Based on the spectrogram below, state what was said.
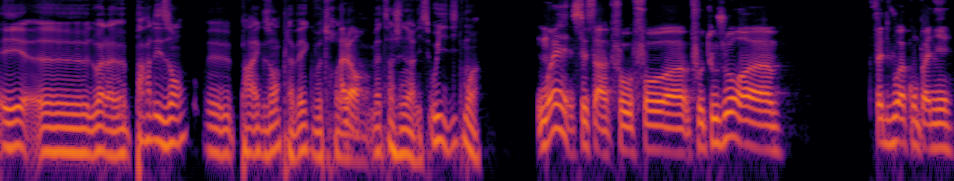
Et euh, voilà, parlez-en, euh, par exemple, avec votre médecin généraliste. Oui, dites-moi. Ouais, c'est ça. Faut, faut, faut toujours faites-vous accompagner.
